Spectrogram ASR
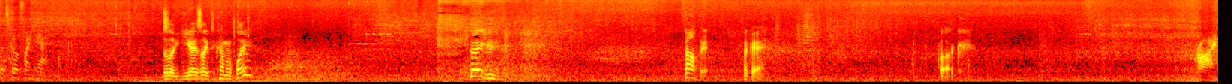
Let's go find Dad. So, like, you guys like to come and play? Thank you. Stop it. Okay. Fuck. Right.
